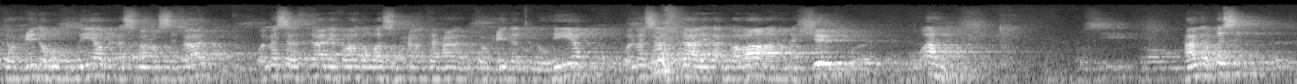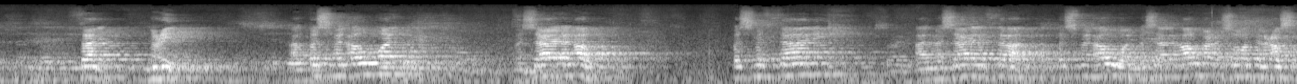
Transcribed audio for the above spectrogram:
بتوحيد الربوبية وبالأسماء والصفات والمسألة الثانية إفراد الله سبحانه وتعالى بتوحيد الألوهية والمسألة الثالثة البراءة من الشرك وأهله هذا القسم. الثاني نعيد القسم الأول مسائل الأربع القسم الثاني المسائل الثلاث القسم الأول مسائل الأربع سورة العصر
